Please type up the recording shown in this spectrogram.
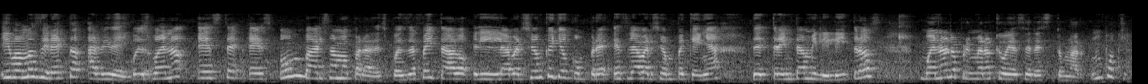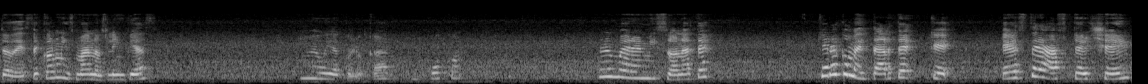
y vamos directo al video. Pues bueno, este es un bálsamo para después de afeitado. La versión que yo compré es la versión pequeña de 30 mililitros. Bueno, lo primero que voy a hacer es tomar un poquito de este con mis manos limpias. Y me voy a colocar un poco primero en mi zona T quiero comentarte que este aftershave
